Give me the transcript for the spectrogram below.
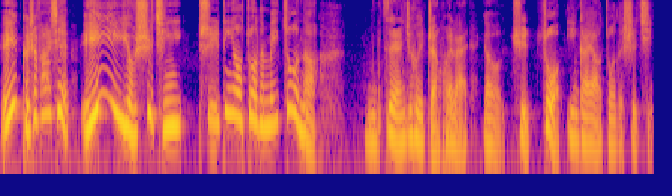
哎，可是发现，咦，有事情是一定要做的没做呢。你自然就会转回来，要去做应该要做的事情，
